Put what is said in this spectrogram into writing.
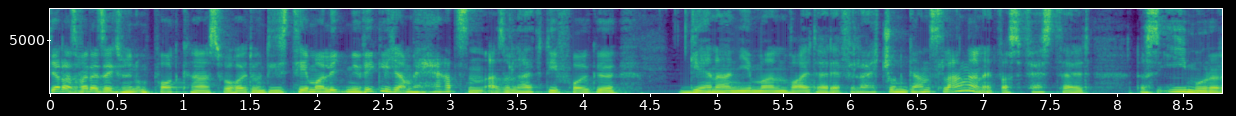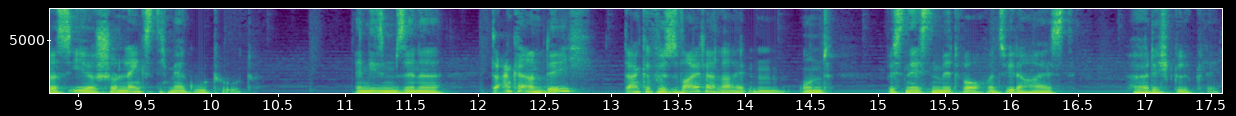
Ja, das war der 6 Minuten Podcast für heute und dieses Thema liegt mir wirklich am Herzen, also leite die Folge gerne an jemanden weiter, der vielleicht schon ganz lange an etwas festhält, das ihm oder das ihr schon längst nicht mehr gut tut. In diesem Sinne, danke an dich, danke fürs Weiterleiten und bis nächsten Mittwoch, wenn es wieder heißt, hör dich glücklich.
